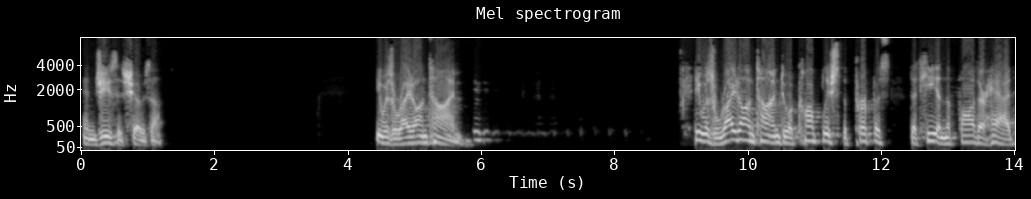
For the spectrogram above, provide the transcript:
And Jesus shows up. He was right on time. He was right on time to accomplish the purpose that he and the Father had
